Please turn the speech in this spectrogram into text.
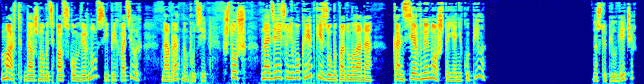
Март, должно быть, ползком вернулся и прихватил их на обратном пути. Что ж, надеюсь, у него крепкие зубы, — подумала она. Консервный нож-то я не купила. Наступил вечер.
